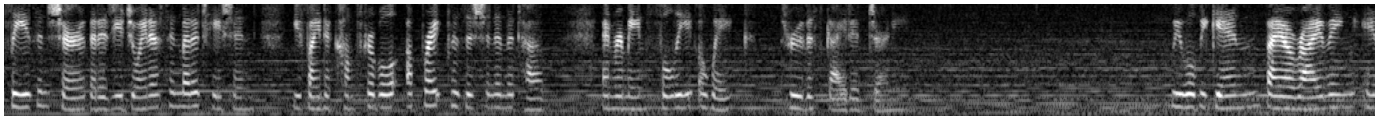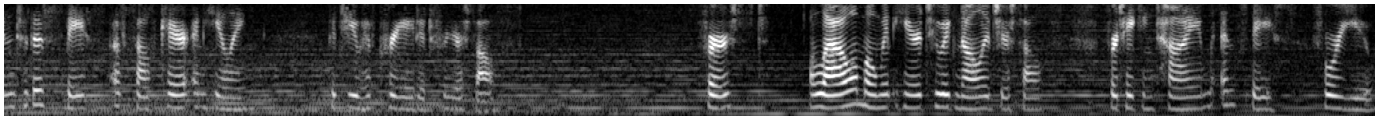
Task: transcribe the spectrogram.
Please ensure that as you join us in meditation, you find a comfortable, upright position in the tub and remain fully awake through this guided journey. We will begin by arriving into this space of self care and healing that you have created for yourself. First, allow a moment here to acknowledge yourself for taking time and space for you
